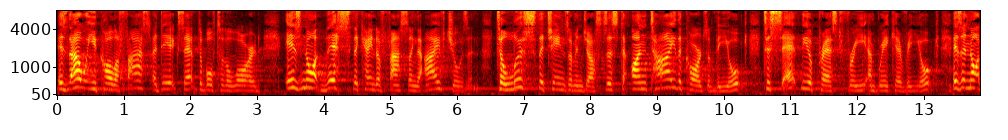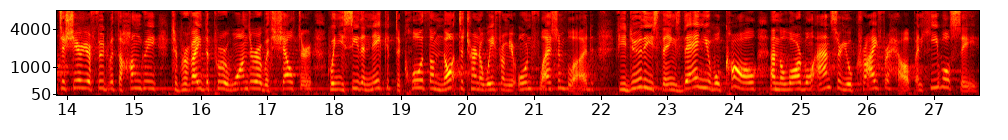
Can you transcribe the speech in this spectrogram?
Is that what you call a fast, a day acceptable to the Lord? Is not this the kind of fasting that I've chosen? To loose the chains of injustice, to untie the cords of the yoke, to set the oppressed free and break every yoke? Is it not to share your food with the hungry, to provide the poor wanderer with shelter, when you see the naked, to clothe them, not to turn away from your own flesh and blood? If you do these things, then you will call and the Lord will answer. You'll cry for help and he will say,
